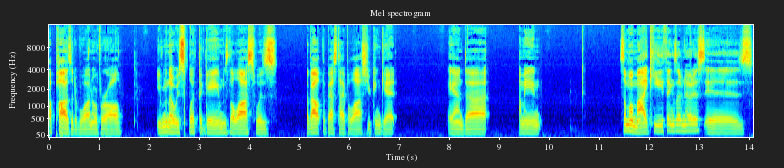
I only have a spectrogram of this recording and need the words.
a positive one overall. Even though we split the games, the loss was about the best type of loss you can get. And uh I mean some of my key things I've noticed is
